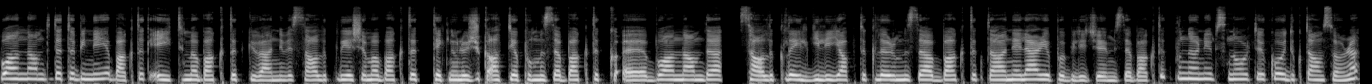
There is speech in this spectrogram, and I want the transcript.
Bu anlamda da tabii neye baktık? Eğitime baktık, güvenli ve sağlıklı yaşama baktık, teknolojik altyapımıza baktık. bu anlamda sağlıkla ilgili yaptıklarımıza baktık, daha neler yapabileceğimize baktık. Bunların hepsini ortaya koyduktan sonra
